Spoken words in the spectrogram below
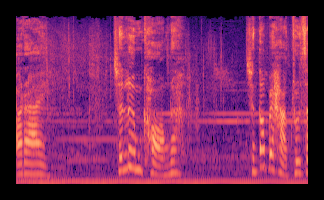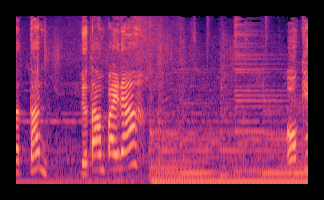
อะไร ฉันลืมของนะฉันต้องไปหาครูซัตตัน เดี๋ยวตามไปนะ โอเค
